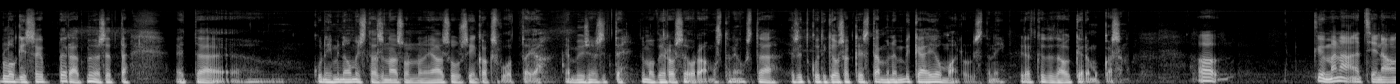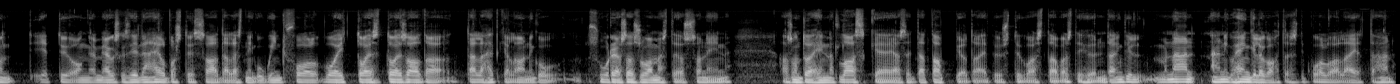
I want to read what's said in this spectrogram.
blogissa perät myös, että, että kun ihminen omistaa sen asunnon ja asuu siinä kaksi vuotta ja, ja myy sen sitten ilman veroseuraamusta, niin onko tämä, ja sitten kuitenkin osakkeessa tämmöinen, mikä ei ole mahdollista, niin pidätkö tätä oikeudenmukaisena? O, kyllä mä näen, että siinä on tiettyjä ongelmia, koska siinä helposti saa tällaista niin windfall-voittoa, ja toisaalta tällä hetkellä on niin kuin suuri osa Suomesta, jossa niin asuntojen hinnat laskee ja sitä tappiota ei pysty vastaavasti hyödyntämään. Niin kyllä mä näen, näen niin henkilökohtaisesti puolueella ei ole tähän,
